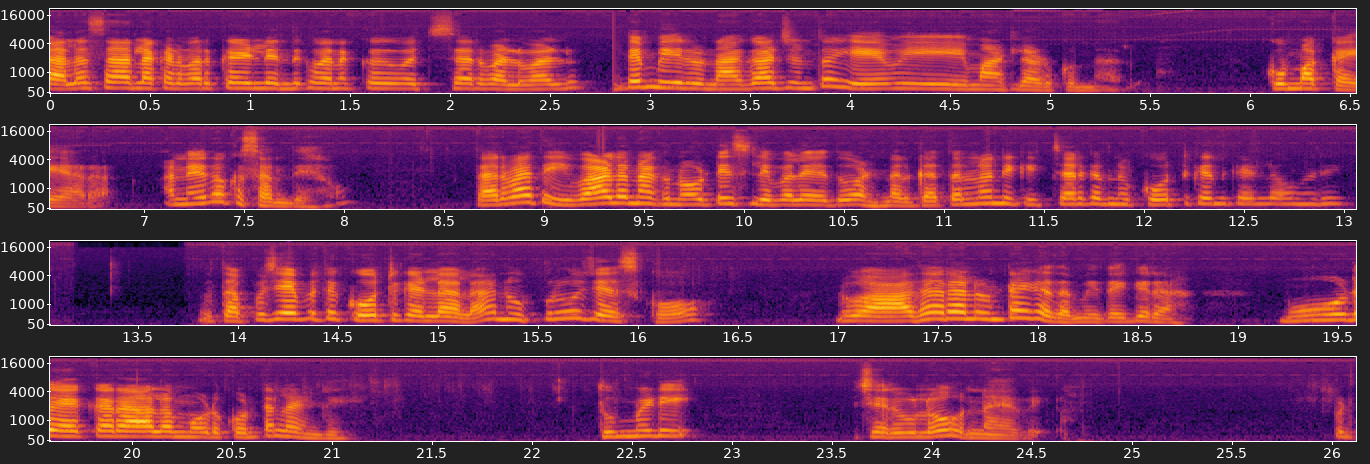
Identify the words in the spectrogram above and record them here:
చాలాసార్లు అక్కడ వరకు వెళ్ళి ఎందుకు వెనక్కి వచ్చేసారు వాళ్ళు వాళ్ళు? అంటే మీరు నాగార్జునతో ఏమి మాట్లాడుకున్నారు? కుమ్మక్కయ్యారా? అనేది ఒక సందేహం. తర్వాత ఇవాళ నాకు నోటీసులు ఇవ్వలేదు అంటున్నారు. గతంలో నీకు ఇచ్చారు కదా నువ్వు కోర్టుకి ఎందుకు వెళ్ళావు మరి? నువ్వు తప్పు చేయకపోతే కోర్టుకి వెళ్ళాలా? నువ్వు ప్రూవ్ చేసుకో. నువ్వు ఆధారాలు ఉంటాయి కదా మీ దగ్గర. మూడు ఎకరాల మూడు కుంటలండి. తుమ్మిడి చెరువులో ఉన్నాయి అవి. ఇప్పుడు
